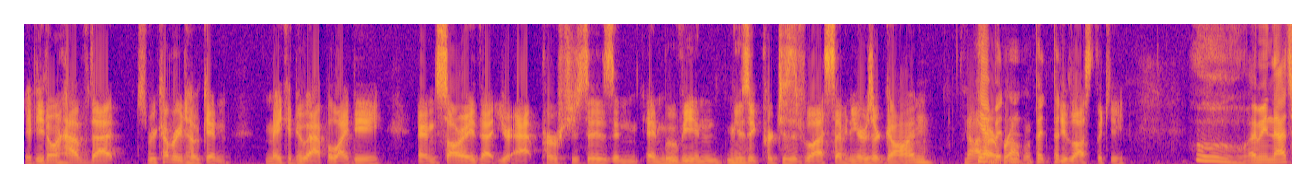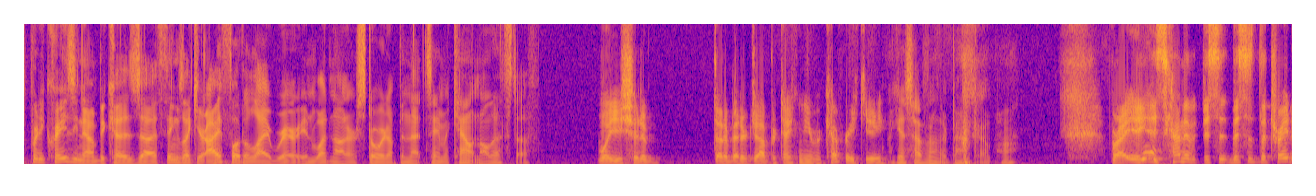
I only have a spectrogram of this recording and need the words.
if you don't have that recovery token, make a new Apple ID. And sorry that your app purchases and, and movie and music purchases for the last seven years are gone. Not Yeah, our but- problem. but- but- you lost the key. Ooh, I mean, that's pretty crazy now because uh, things like your iPhoto library and whatnot are stored up in that same account and all that stuff. Well, you should have done a better job protecting your recovery key. I guess have another backup, huh? Right. It- It's kind of this is this is the trade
